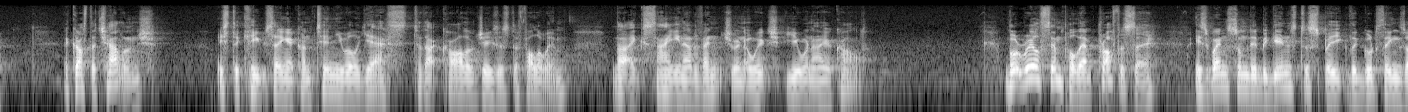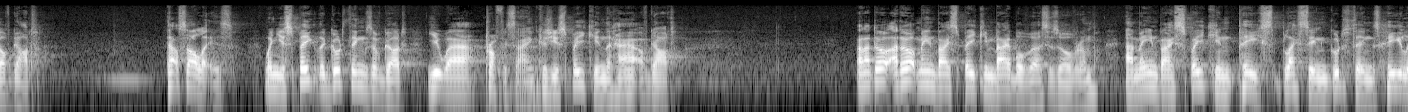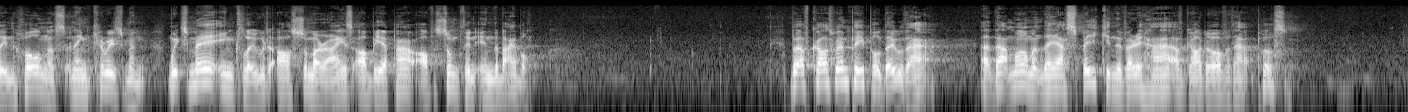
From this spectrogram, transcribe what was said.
Of course, the challenge is to keep saying a continual yes to that call of Jesus to follow him, that exciting adventure into which you and I are called. But, real simple then, prophecy is when somebody begins to speak the good things of God. That's all it is. When you speak the good things of God, you are prophesying because you're speaking the heart of God. And I don't, I don't mean by speaking Bible verses over them. I mean by speaking peace, blessing, good things, healing, wholeness, and encouragement, which may include or summarize or be a part of something in the Bible. But of course, when people do that, at that moment, they are speaking the very heart of God over that person.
